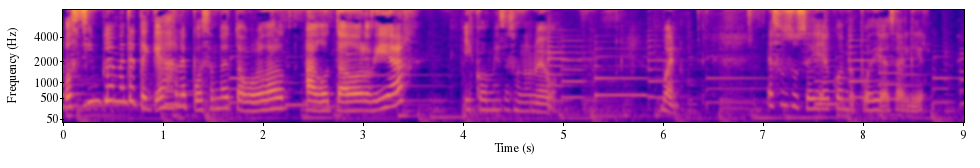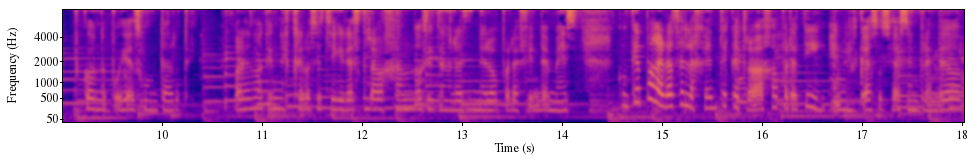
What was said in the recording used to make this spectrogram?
O simplemente te quedas reposando de tu agotador día y comienzas uno nuevo. Bueno, eso sucedía cuando podías salir, cuando podías juntarte. Ahora no tienes claro si seguirás trabajando, si tendrás dinero para fin de mes. ¿Con qué pagarás a la gente que trabaja para ti, en el caso seas emprendedor?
